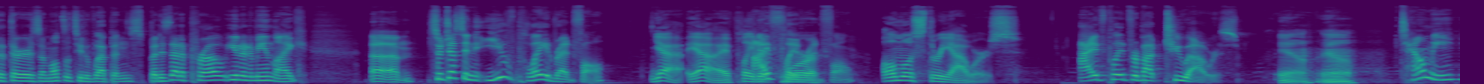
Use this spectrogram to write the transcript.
that there's a multitude of weapons, but is that a pro? You know what I mean? Like, um, so Justin, you've played Redfall. yeah, yeah. I've played it I've for played Redfall. almost three hours. I've played for about two hours. Yeah, yeah. Tell me,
